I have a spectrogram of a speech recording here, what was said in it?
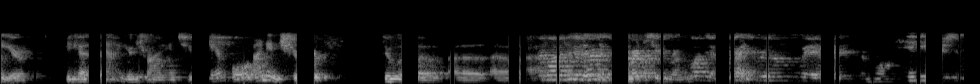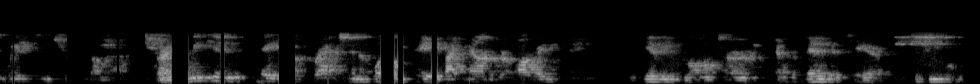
higher because now you're trying to care for uninsured through a, a, a, a They're going to the emergency room. one of the great rooms where it's the most inefficient way to treat someone. Right. We can pay a fraction of what we pay right now that we're already paying, and giving long-term and preventative care to people who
